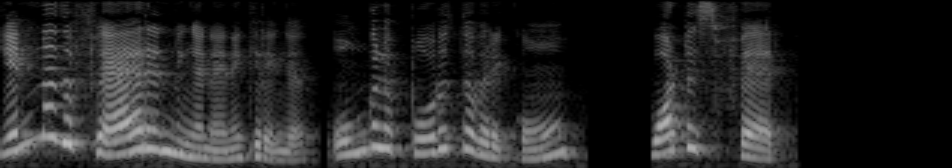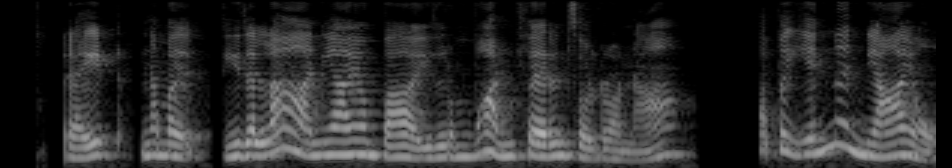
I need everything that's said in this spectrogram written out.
என்னது ஃபேர்ன்னு நீங்கள் நினைக்கிறீங்க? உங்களை பொறுத்த வரைக்கும் வாட் இஸ் ஃபேர் ரைட் நம்ம இதெல்லாம் அநியாயம்ப்பா இது ரொம்ப அன்ஃபேர்னு சொல்கிறோன்னா அப்போ என்ன நியாயம்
